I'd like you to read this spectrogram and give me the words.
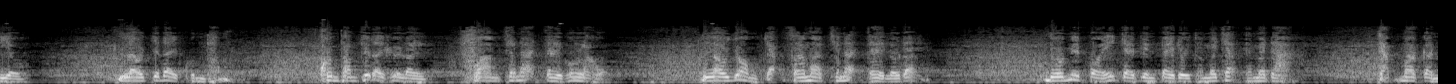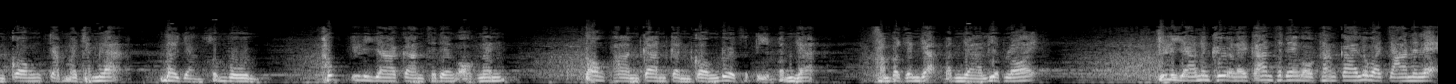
เดียว เราจะได้คุณธรรมคนทำที่ได้คืออะไร ความชนะใจของเรา เราย่อมจะสามารถชนะใจเราได้ โดยไม่ปล่อยให้ใจเป็นไปโดยธรรมชาติธรรมดา จับมากันกองจับมาชำระ ได้อย่างสมบูรณ์ ทุกกิริยาการแสดงออกนั้น ต้องผ่านการกันกองด้วยสติปัญญาสัมปชัญญะปัญญาเรียบร้อย กิริยานั้นคืออะไรการแสดงออกทางกายหรือวาจานั่นแหละ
